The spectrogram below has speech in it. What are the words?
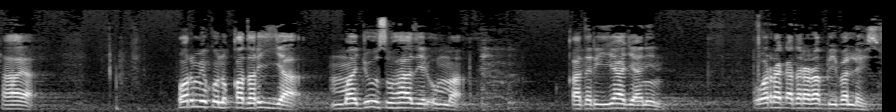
haya ormi kun qadariyya majuusu haadhihi ilumma qadariyyaa jedhaniin warra qadara rabbii balleeysu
